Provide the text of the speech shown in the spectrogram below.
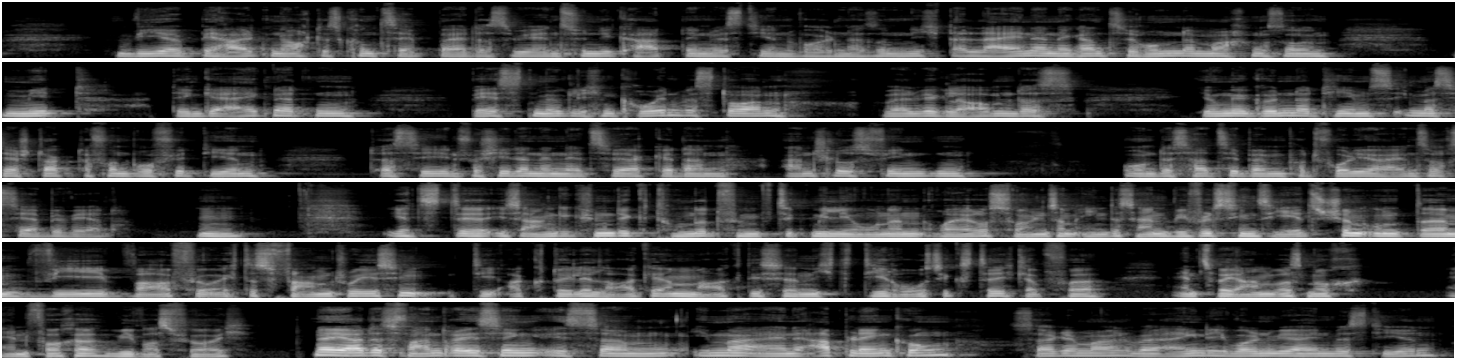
wir behalten auch das Konzept bei, dass wir in Syndikaten investieren wollen. Also nicht alleine eine ganze Runde machen, sondern mit den geeigneten, bestmöglichen Co-Investoren, weil wir glauben, dass junge Gründerteams immer sehr stark davon profitieren, dass sie in verschiedenen Netzwerke dann Anschluss finden. Und das hat sie beim Portfolio 1 auch sehr bewährt. Mhm. Jetzt äh, ist angekündigt, 150 Millionen Euro sollen es am Ende sein. Wie viel sind es jetzt schon und ähm, wie war für euch das Fundraising? Die aktuelle Lage am Markt ist ja nicht die rosigste. Ich glaube, vor ein, zwei Jahren war es noch einfacher. Wie war es für euch? Naja, das Fundraising ist ähm, immer eine Ablenkung sage ich mal, weil eigentlich wollen wir ja investieren.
